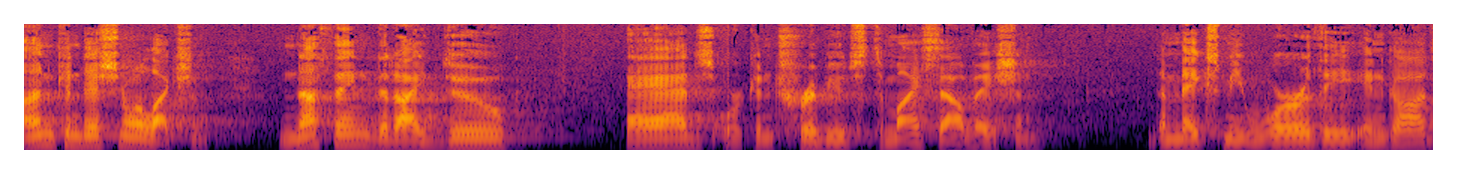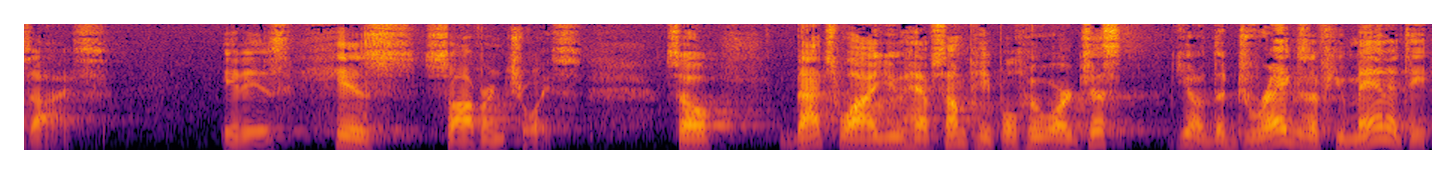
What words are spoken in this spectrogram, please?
unconditional election. Nothing that I do adds or contributes to my salvation that makes me worthy in God's eyes. It is His sovereign choice. So that's why you have some people who are just, you know, the dregs of humanity,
